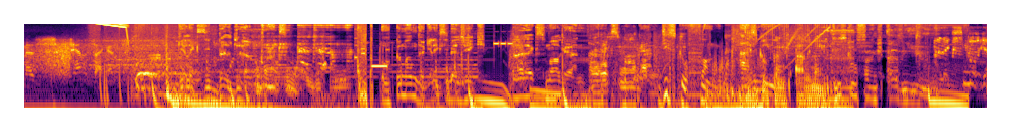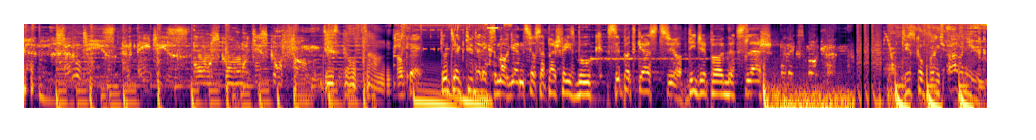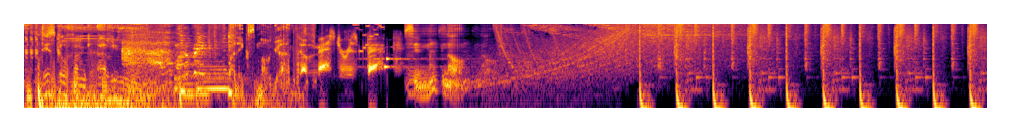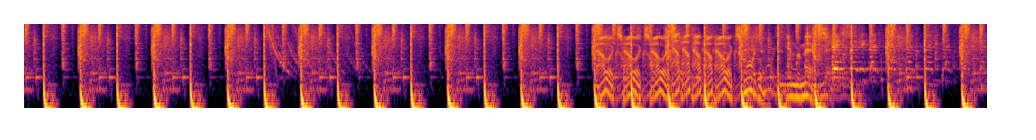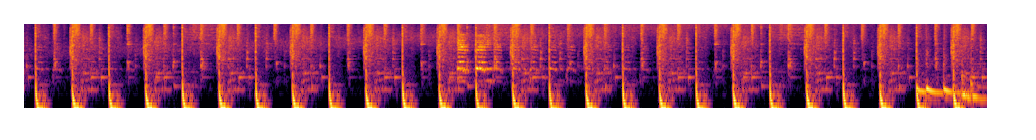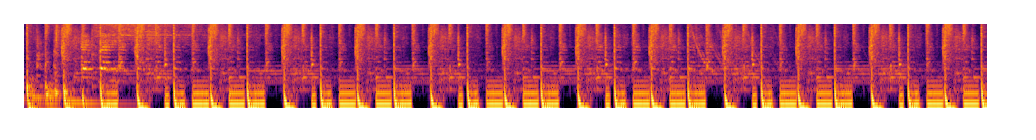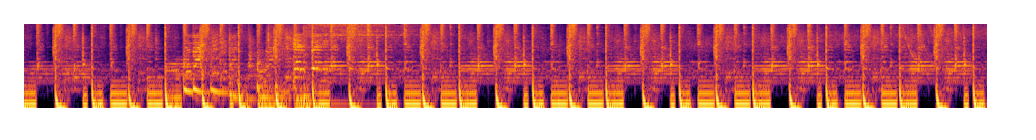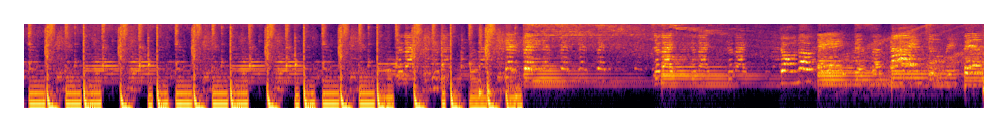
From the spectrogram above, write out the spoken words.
minus 10 seconds. Galaxy Belgium. De Galaxy Belgique, Alex Morgan. Alex Morgan. Disco Funk. Disco Funk. Alex Morgan. 70s and 80s. Old school disco funk. Disco Funk. OK. Toute l'actu d'Alex Morgan sur sa page Facebook, ses podcasts sur djpod slash Alex Morgan. Disco Funk Avenue. Disco Funk Avenue. Alex Morgan. The master is back. C'est maintenant. Alex, Alex, Alex, Al- Al- Al- Alex Morgan in the mix. gonna is, this a night to remember.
